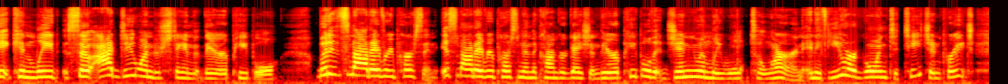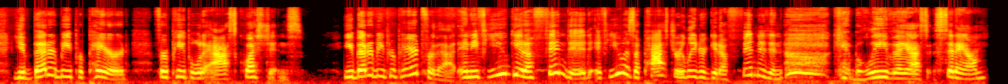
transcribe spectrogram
it can lead so i do understand that there are people but it's not every person. It's not every person in the congregation. There are people that genuinely want to learn. And if you are going to teach and preach you better be prepared for people to ask questions you better be prepared for that. And if you get offended, if you as a pastor or leader get offended and oh, can't believe they asked, sit down.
